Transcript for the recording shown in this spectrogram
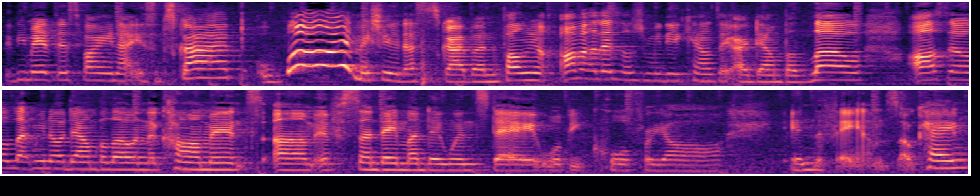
If you made it this far and you're not yet subscribed, what? Make sure you hit that subscribe button. Follow me on all my other social media accounts. They are down below. Also, let me know down below in the comments um, if Sunday, Monday, Wednesday will be cool for y'all in the fams, okay? I love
